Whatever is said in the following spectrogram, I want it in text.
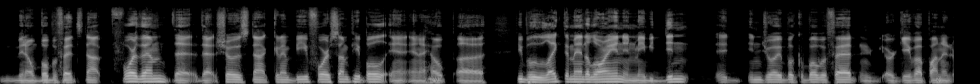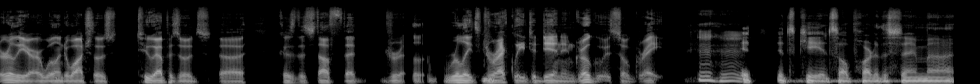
you know, Boba Fett's not for them. That that show's not going to be for some people, and, and I hope uh, people who like The Mandalorian and maybe didn't uh, enjoy Book of Boba Fett and, or gave up on it earlier are willing to watch those two episodes because the stuff that dr- relates directly to Din and Grogu is so great. Mm-hmm. It's it's key. It's all part of the same uh,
